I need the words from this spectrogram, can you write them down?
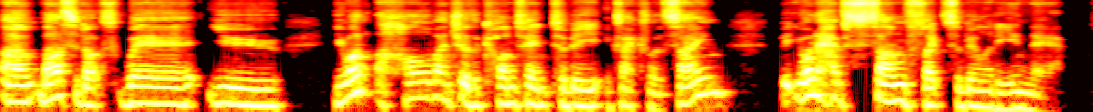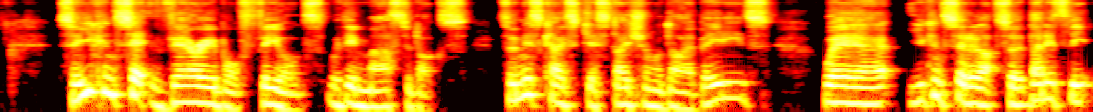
Um, MasterDocs where you, you want a whole bunch of the content to be exactly the same, but you want to have some flexibility in there. So you can set variable fields within MasterDocs. So in this case, gestational diabetes, where you can set it up so that is the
